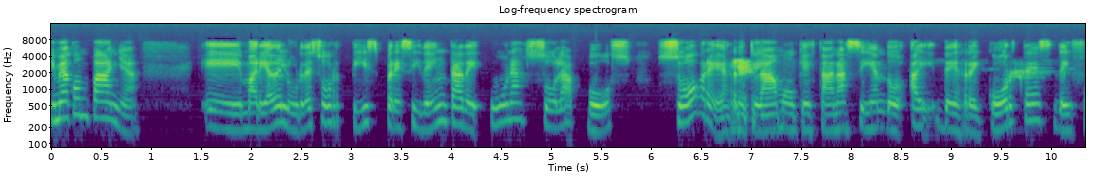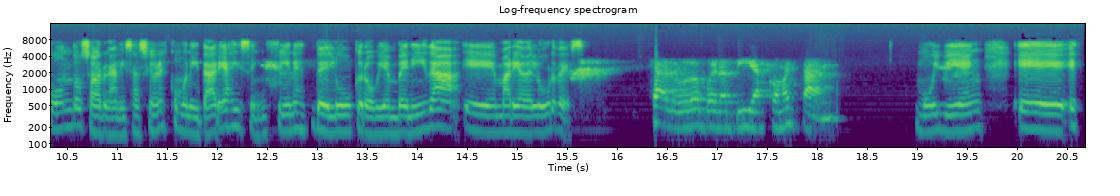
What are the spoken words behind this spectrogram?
Y me acompaña eh, María de Lourdes Ortiz, presidenta de Una Sola Voz, sobre el reclamo que están haciendo de recortes de fondos a organizaciones comunitarias y sin fines de lucro. Bienvenida, eh, María de Lourdes. Saludos, buenos días, ¿cómo están? Muy bien. Eh,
